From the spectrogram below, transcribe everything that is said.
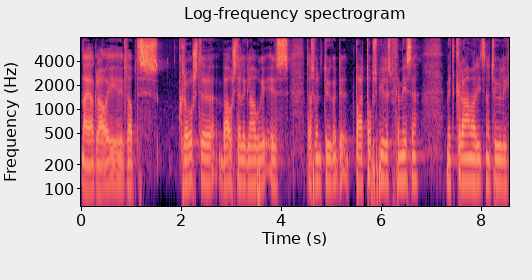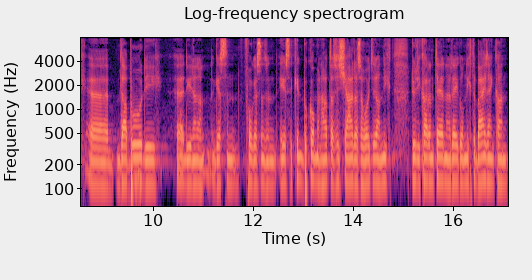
Naja, glaube ich, glaube, das grootste Baustelle, glaube ich, ist, dass wir ein paar Topspielers vermissen. Mit Kramaric natürlich, äh, Dabur, die, äh, die dann gestern, vorgestern sein erstes Kind bekommen hat. Das ist schade, dass er heute dann nicht durch die Quarantäneregel nicht dabei sein kann.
